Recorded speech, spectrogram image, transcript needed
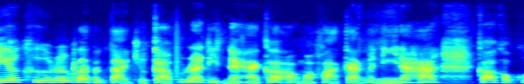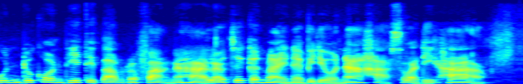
นี่ก็คือเรื่องราวต่างๆ เกี่ยวกับระดิตนะคะ ก็เอามาฝากกันวันนี้นะคะ ก็ขอบคุณทุกคนที่ติดตามรับฟังนะคะ แล้วเจอกันใหม่ในวิดีโอหน้าค่ะ สวัสดีค่ะ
